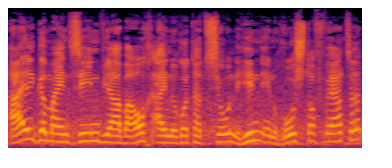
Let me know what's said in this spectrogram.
Allgemein sehen wir aber auch eine Rotation hin in Rohstoffwerte,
